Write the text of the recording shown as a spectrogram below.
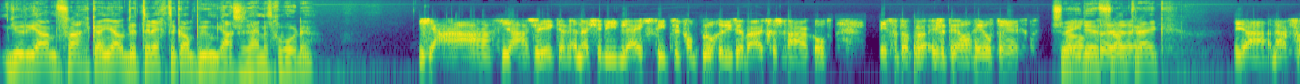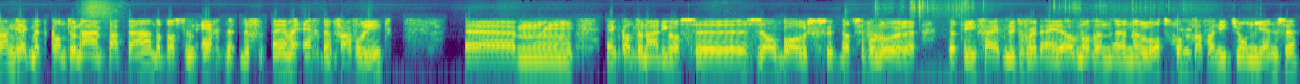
Juliaan, vraag ik aan jou, de terechte kampioen? Ja, ze zijn het geworden. Ja, ja, zeker. En als je die lijst ziet van ploegen die ze hebben uitgeschakeld, is het, ook wel, is het al heel terecht. Zweden, Want, eh, Frankrijk. Ja, naar Frankrijk met Cantona en Papin, dat was toen echt, de, echt een favoriet. Ehm, en Cantona die was eh, zo boos dat ze verloren, dat hij vijf minuten voor het einde ook nog een, een, een rotschop gaf aan die John Jensen.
